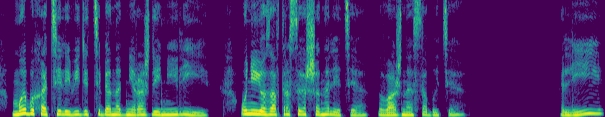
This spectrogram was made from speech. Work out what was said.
— мы бы хотели видеть тебя на дне рождения Илии. У нее завтра совершеннолетие, важное событие. Ли?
